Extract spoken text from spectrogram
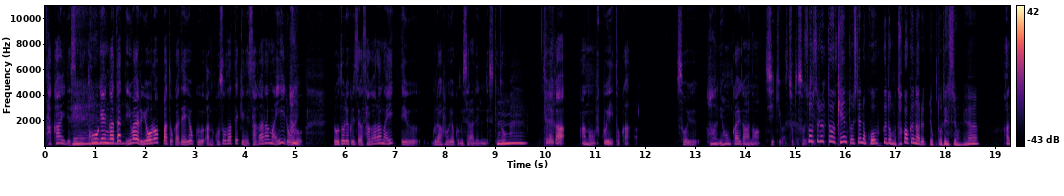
高いですね。高原型っていわゆるヨーロッパとかでよくあの子育て期に下がらない労働はい、労働力率が下がらないっていうグラフをよく見せられるんですけどそれがあの福井とかそういう、日本海側の地域はちょっとそういうそうすると県としての幸福度も高くなるってことですよね。あ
